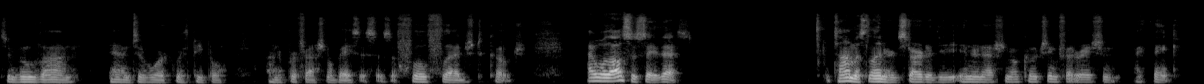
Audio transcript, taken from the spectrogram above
to move on and to work with people on a professional basis as a full fledged coach. I will also say this Thomas Leonard started the International Coaching Federation, I think.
